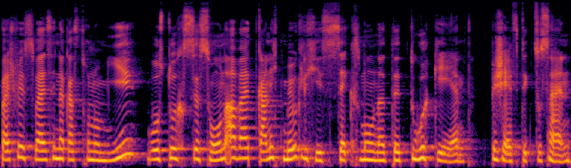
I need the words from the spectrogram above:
beispielsweise in der Gastronomie, wo es durch Saisonarbeit gar nicht möglich ist, sechs Monate durchgehend beschäftigt zu sein.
